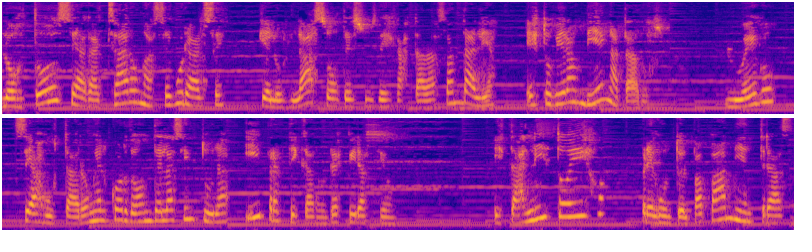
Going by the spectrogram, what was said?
Los dos se agacharon a asegurarse que los lazos de sus desgastadas sandalias estuvieran bien atados. Luego se ajustaron el cordón de la cintura y practicaron respiración. ¿Estás listo, hijo? preguntó el papá mientras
